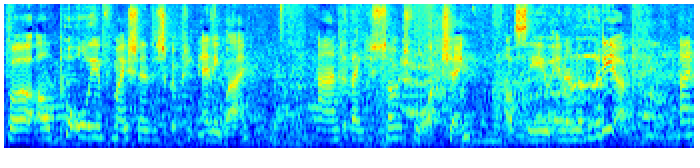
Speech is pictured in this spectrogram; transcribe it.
but I'll put all the information in the description anyway. And thank you so much for watching. I'll see you in another video. Bye.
